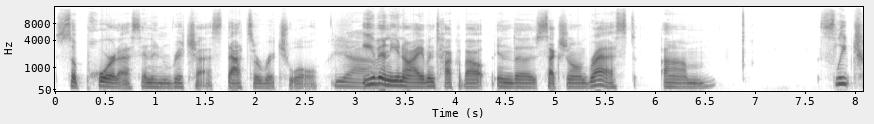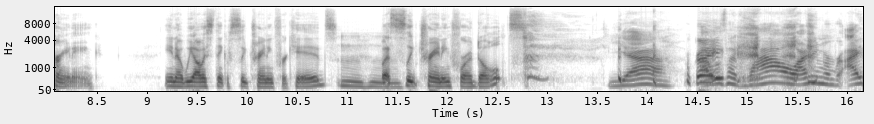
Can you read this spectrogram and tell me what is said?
support us and enrich us, that's a ritual. Yeah. Even, you know, I even talk about in the section on rest, um, sleep training. You know, we always think of sleep training for kids, but Mhm. sleep training for adults, yeah. I was like, wow, I didn't remember. I,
